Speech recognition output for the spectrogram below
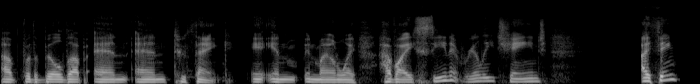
uh, for the build up and, and to thank in, in my own way. Have I seen it really change? I think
